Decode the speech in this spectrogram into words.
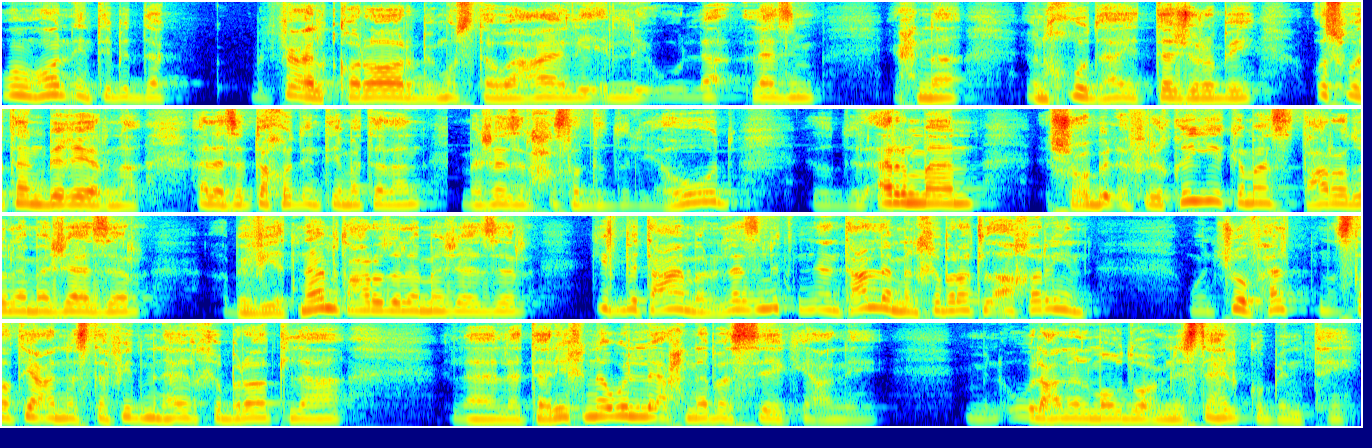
وهون أنت بدك بالفعل قرار بمستوى عالي اللي يقول لا لازم إحنا نخوض هاي التجربة أسوة بغيرنا. هلا إذا بتاخذ أنت مثلا مجازر حصلت ضد اليهود ضد الأرمن الشعوب الأفريقية كمان تعرضوا لمجازر بفيتنام تعرضوا لمجازر. كيف بتعاملوا؟ لازم نتعلم من خبرات الآخرين. ونشوف هل نستطيع أن نستفيد من هاي الخبرات ل... لتاريخنا ولا إحنا بس هيك يعني بنقول عن الموضوع بنستهلكه بنتي.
